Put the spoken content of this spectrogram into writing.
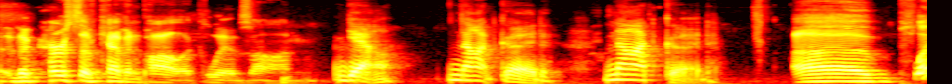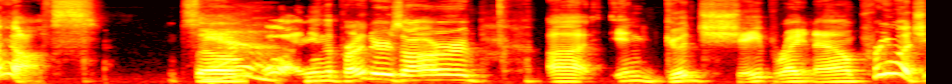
the, the curse of Kevin Pollock lives on. Yeah, not good. Not good. Uh playoffs. So yeah. yeah. I mean the Predators are uh in good shape right now. Pretty much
